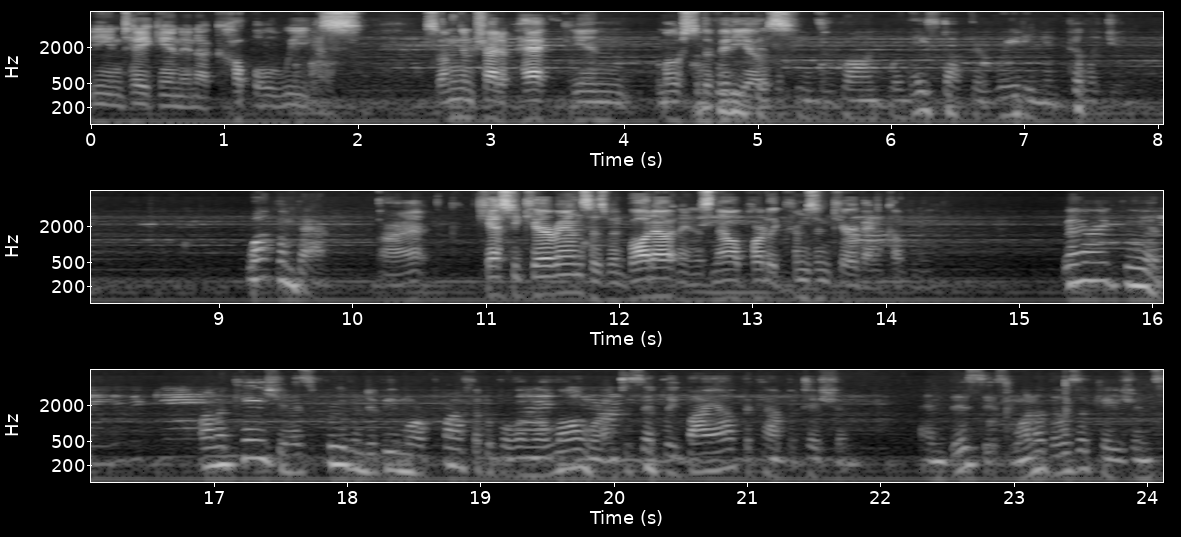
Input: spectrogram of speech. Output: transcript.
being taken in a couple weeks. So I'm gonna try to pack in most of the videos. The fiends are gone when they stop their raiding and pillaging. Welcome back. All right. Cassidy Caravans has been bought out and is now a part of the Crimson Caravan Company. Very good. On occasion, it's proven to be more profitable in the long run to simply buy out the competition. And this is one of those occasions.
